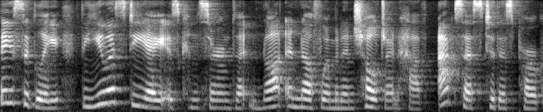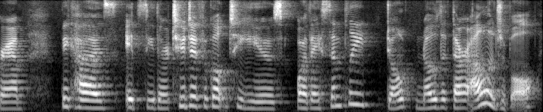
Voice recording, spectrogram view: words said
Basically, the USDA is concerned that not enough women and children have access to this program because it's either too difficult to use or they simply don't know that they're eligible.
